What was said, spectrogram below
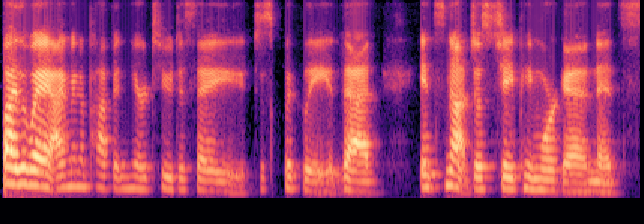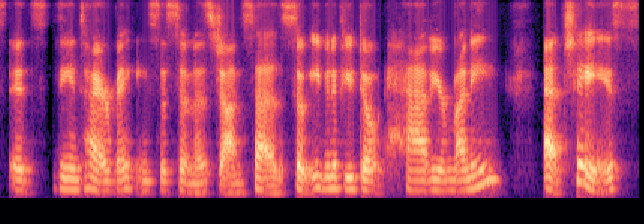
By the way, I'm going to pop in here too to say just quickly that it's not just JP Morgan, it's it's the entire banking system as John says. So even if you don't have your money at Chase,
